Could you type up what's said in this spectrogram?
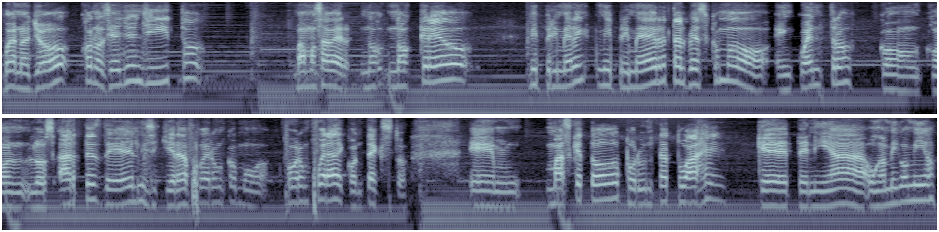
Bueno, yo conocí a Junji Ito, vamos a ver, no, no creo, mi primer, mi primer tal vez como encuentro con, con, los artes de él ni siquiera fueron como, fueron fuera de contexto. Em, más que todo por un tatuaje que tenía un amigo mío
